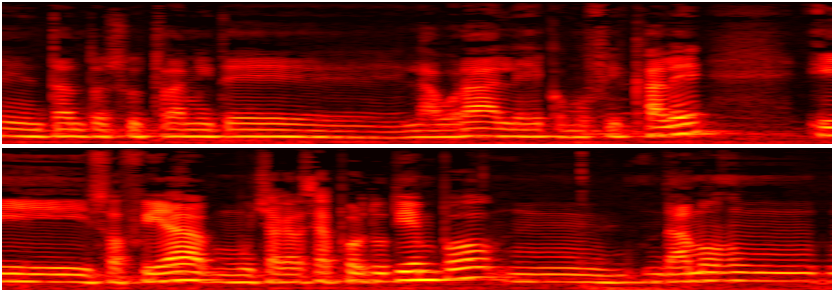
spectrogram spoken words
en tanto en sus trámites laborales como fiscales. Y Sofía, muchas gracias por tu tiempo. Mm, damos un,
